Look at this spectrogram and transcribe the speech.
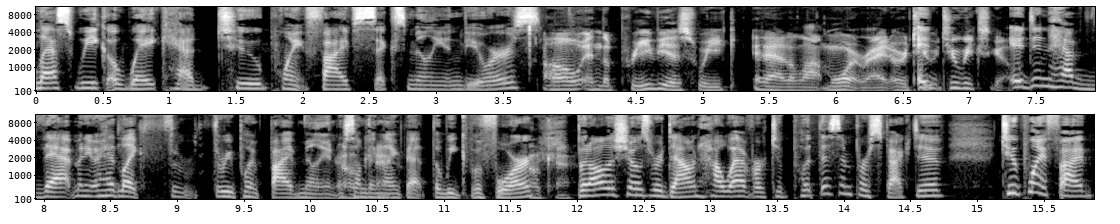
Last week, Awake had 2.56 million viewers. Oh, and the previous week it had a lot more, right? Or two It- two weeks ago. It didn't have that many. It had like th- 3.5 million or something Okay. like that the week before. Okay. But all the shows were down. However, to put this in perspective, 2.5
